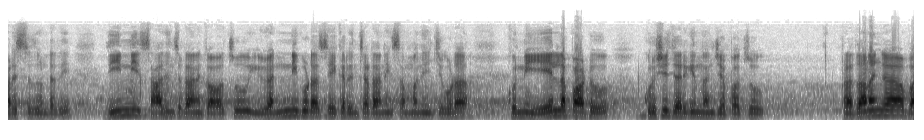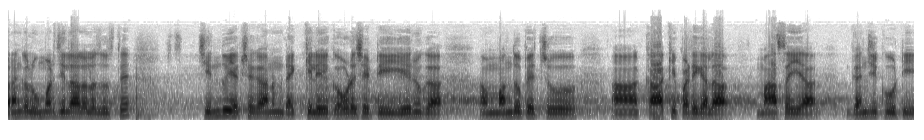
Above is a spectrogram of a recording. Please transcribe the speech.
పరిస్థితి ఉంటుంది. దీన్ని సాధించడానికి కావచ్చు ఇవన్నీ కూడా సేకరించడానికి సంబంధించి కూడా కొన్ని ఏళ్ళ పాటు కృషి జరిగిందని చెప్పచ్చు. ప్రధానంగా వరంగల్ ఉమ్మడి జిల్లాలలో చూస్తే చిందు యక్షగానం డక్కిలి గౌడశెట్టి ఏనుగ మందుపెచ్చు కాకి పడిగల మాసయ్య గంజికూటి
